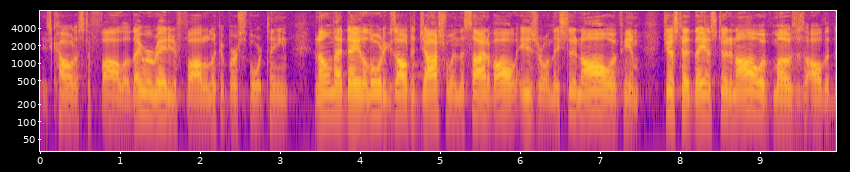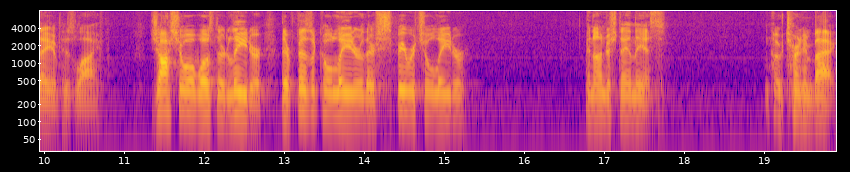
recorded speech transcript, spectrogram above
He's called us to follow. They were ready to follow. Look at verse 14. And on that day the Lord exalted Joshua in the sight of all Israel, and they stood in awe of him, just as they had stood in awe of Moses all the day of his life. Joshua was their leader, their physical leader, their spiritual leader. And understand this no turning back.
